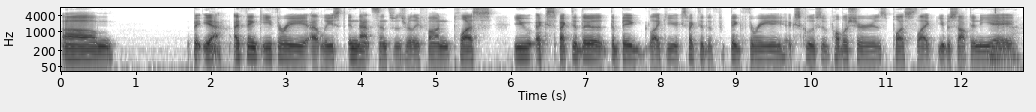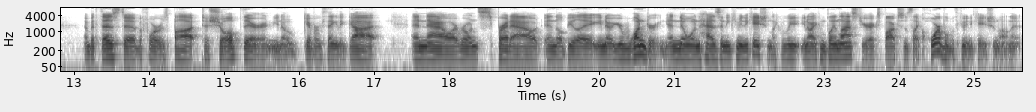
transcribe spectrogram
Um, but yeah, I think E3 at least in that sense was really fun. Plus, you expected the the big like you expected the th- big three exclusive publishers plus like Ubisoft and EA yeah. And Bethesda before it was bought to show up there and you know give everything they got. And now everyone's spread out, and they'll be like, you know, you're wondering, and no one has any communication. Like we, you know, I complained last year, Xbox was like horrible with communication on it,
